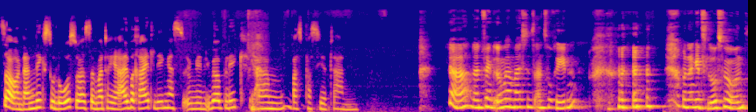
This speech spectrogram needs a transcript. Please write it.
So, und dann legst du los, du hast das Material bereitlegen, hast irgendwie einen Überblick. Ja. Ähm, was passiert dann? Ja, dann fängt irgendwann meistens an zu reden. und dann geht's los für uns.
